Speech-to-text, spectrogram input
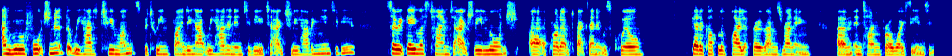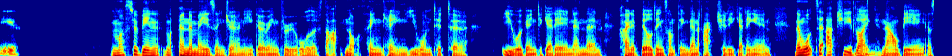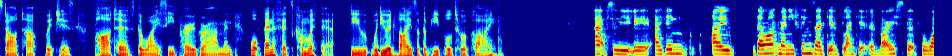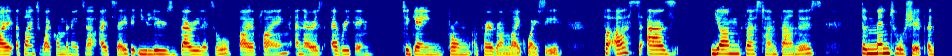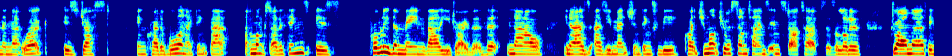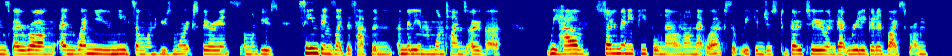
And we were fortunate that we had two months between finding out we had an interview to actually having the interview. So it gave us time to actually launch uh, a product. Back then it was Quill, get a couple of pilot programs running um, in time for our YC interview. Must have been an amazing journey going through all of that, not thinking you wanted to, you were going to get in and then kind of building something, then actually getting in. Then what's it actually like mm. now being a startup, which is part of the YC program and what benefits come with it? Do you, would you advise other people to apply? Absolutely. I think I there aren't many things I'd give blanket advice, but for why applying to Y Combinator, I'd say that you lose very little by applying, and there is everything to gain from a program like YC. For us as young first time founders, the mentorship and the network is just incredible. And I think that, amongst other things, is probably the main value driver that now you know as as you mentioned things can be quite tumultuous sometimes in startups there's a lot of drama, things go wrong. And when you need someone who's more experienced, someone who's seen things like this happen a million and one times over, we have so many people now in our networks that we can just go to and get really good advice from.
